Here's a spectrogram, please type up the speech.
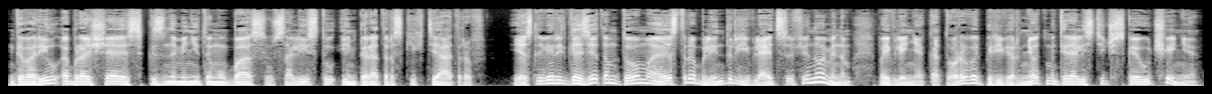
говорил, обращаясь к знаменитому басу-солисту императорских театров. Если верить газетам, то маэстро Блиндер является феноменом, появление которого перевернет материалистическое учение.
